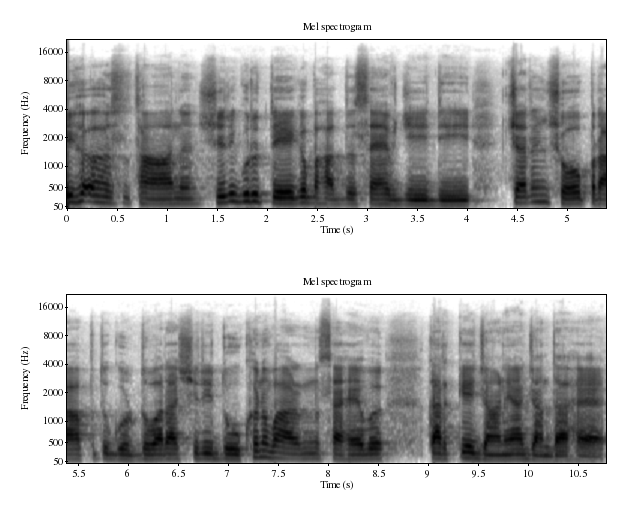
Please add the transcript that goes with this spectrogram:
ਇਹ ਸਥਾਨ ਸ੍ਰੀ ਗੁਰੂ ਤੇਗ ਬਹਾਦਰ ਸਾਹਿਬ ਜੀ ਦੀ ਚਰਨ ਛੋਹ ਪ੍ਰਾਪਤ ਗੁਰਦੁਆਰਾ ਸ੍ਰੀ ਦੂਖਨਵਾਰਨ ਸਾਹਿਬ ਕਰਕੇ ਜਾਣਿਆ ਜਾਂਦਾ ਹੈ।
